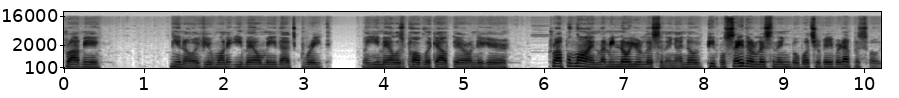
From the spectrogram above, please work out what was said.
drop me, you know, if you want to email me, that's great. My email is public out there under here. Drop a line. Let me know you're listening. I know people say they're listening, but what's your favorite episode?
